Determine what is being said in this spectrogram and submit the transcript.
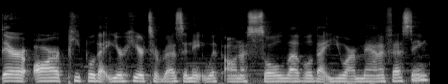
there are people that you're here to resonate with on a soul level that you are manifesting,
